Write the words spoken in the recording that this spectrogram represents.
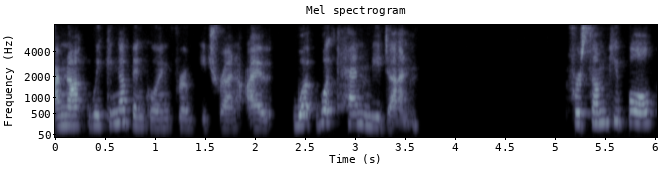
I'm not waking up and going for a beach run. I what what can be done? For some people,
